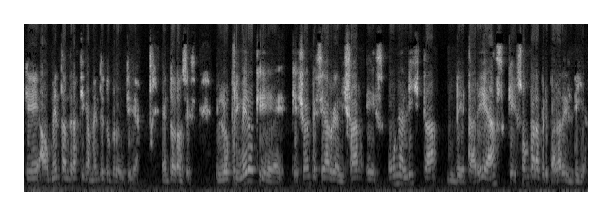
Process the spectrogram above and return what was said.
que aumentan drásticamente tu productividad. Entonces, lo primero que, que yo empecé a realizar es una lista de tareas que son para preparar el día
